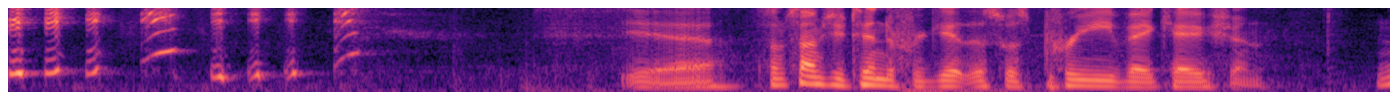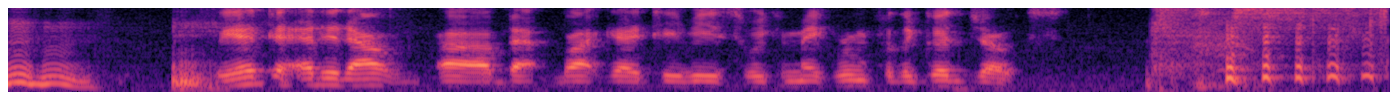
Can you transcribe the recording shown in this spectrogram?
Yeah. Sometimes you tend to forget this was pre-vacation. Mm-hmm. We had to edit out uh, Black Guy TV so we can make room for the good jokes.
